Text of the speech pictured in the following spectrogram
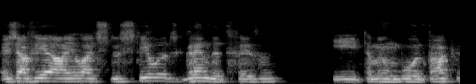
eu já vi highlights dos Steelers, grande defesa e também um bom ataque.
